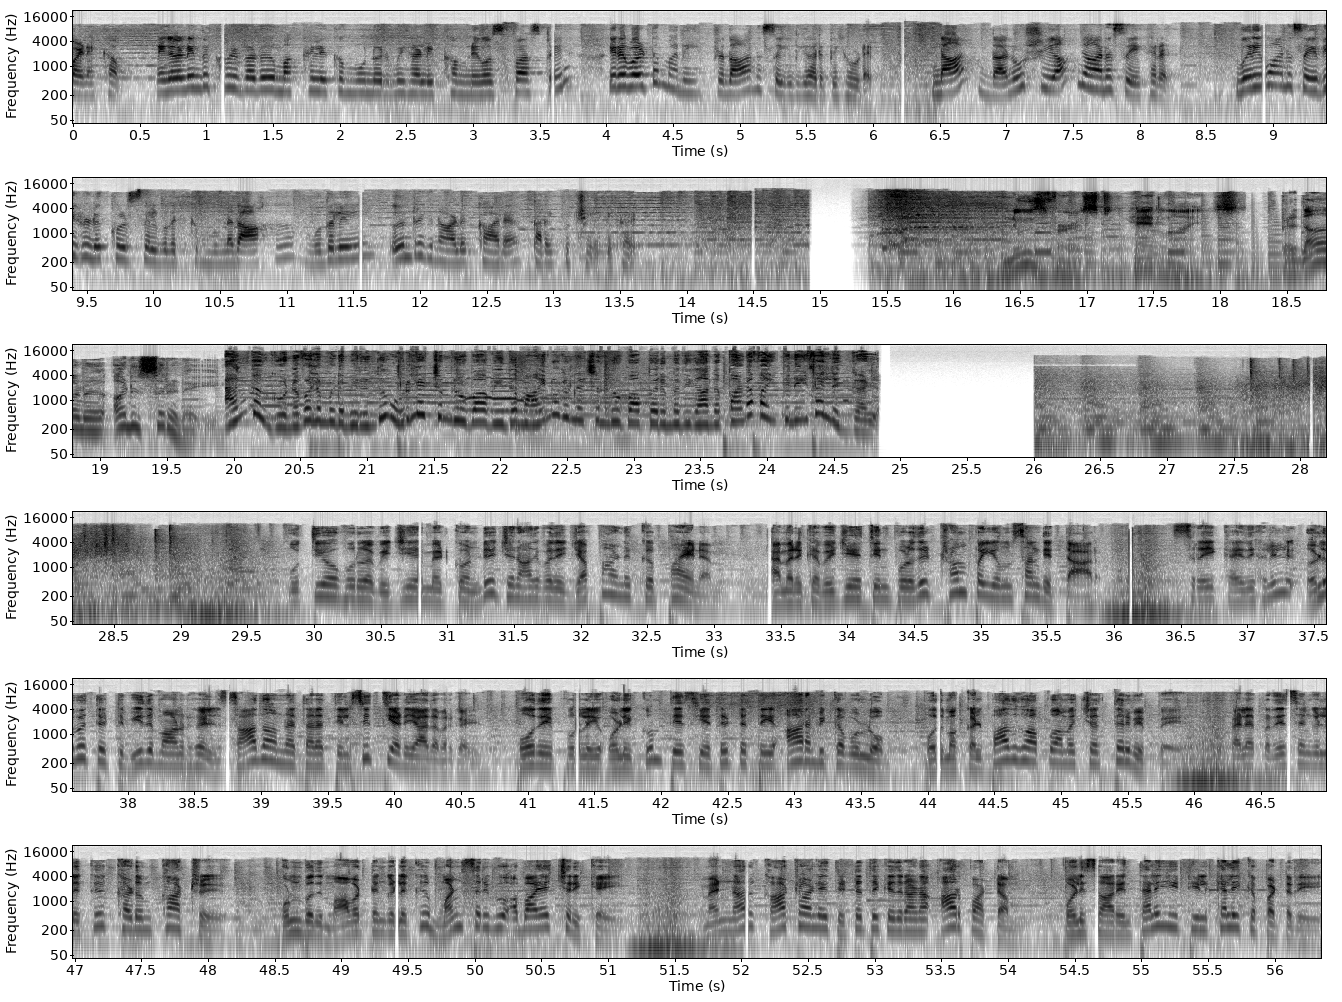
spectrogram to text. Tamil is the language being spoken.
வணக்கம். நீங்கள் இணைந்து கொள்வது மக்களுக்கு முன்னுரிமை அளிக்கும் நியூஸ் ஃபர்ஸ்டின் இரவு எட்டு மணி பிரதான செய்தி அறிக்கையுடன். நான் தனுஷியா ஞானசேகரன். விரிவான செய்திகளுக்குள் செல்வதற்கு முன்னதாக முதலில் இன்றைய நாளுக்கான தலைப்புச் செய்திகள். News First headlines. பிரதான அனுசரணை. அந்த குணவளமிடமிருந்து ஒரு லட்சம் ரூபாய் வீதம் ஐநூறு லட்சம் ரூபாய் பெறுமதியான பண வாய்ப்பினை வெல்லுங்கள் உத்தியோகபூர்வ விஜயம் மேற்கொண்டு ஜனாதிபதி ஜப்பானுக்கு பயணம். அமெரிக்க விஜயத்தின் பொழுது ட்ரம்ப்பையும் சந்தித்தார். சிறை கைதிகளில் 78 வீதமானவர்கள் சாதாரண தரத்தில் சித்தியடையாதவர்கள். போதைப் பொருளை ஒழிக்கும் தேசிய திட்டத்தை ஆரம்பிக்க உள்ளோம் பொதுமக்கள் பாதுகாப்பு அமைச்சர் தெரிவிப்பு. பல பிரதேசங்களுக்கு கடும் காற்று. ஒன்பது மாவட்டங்களுக்கு மண் சரிவு அபாய எச்சரிக்கை. மன்னார் காற்றாலை திட்டத்துக்கு எதிரான ஆர்ப்பாட்டம் போலீசாரின் தலையீட்டில் கலைக்கப்பட்டது.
